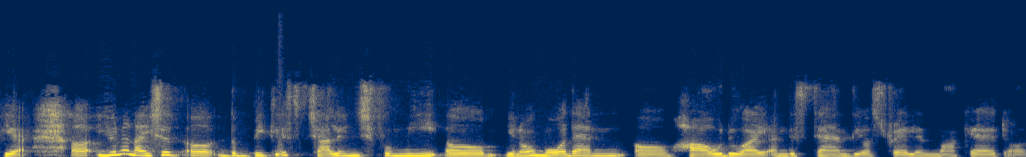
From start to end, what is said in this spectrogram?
Yeah, uh, you know, Naishad, uh, the biggest challenge for me, uh, you know, more than uh, how do I understand the Australian market or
